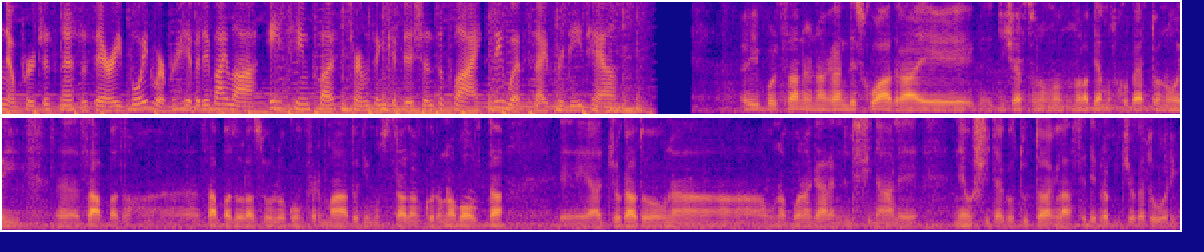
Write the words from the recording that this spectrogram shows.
No purchase necessary. Void where prohibited by law. 18 plus terms and conditions apply. See website for details. Il Bolzano è una grande squadra e di certo non, non l'abbiamo scoperto noi eh, sabato. Eh, sabato l'ha solo confermato, dimostrato ancora una volta e ha giocato una, una buona gara nel finale, ne è uscita con tutta la classe dei propri giocatori.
